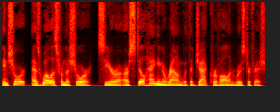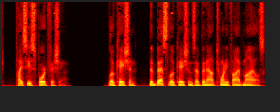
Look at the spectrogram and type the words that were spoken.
Inshore, as well as from the shore, Sierra are still hanging around with the jack crevalle and roosterfish, Pisces sport fishing. Location The best locations have been out 25 miles,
